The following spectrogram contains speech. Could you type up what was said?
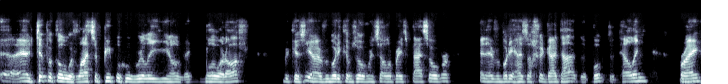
uh, and typical with lots of people who really, you know, they blow it off because, you know, everybody comes over and celebrates Passover and everybody has a Haggadah, the book, the telling, right?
